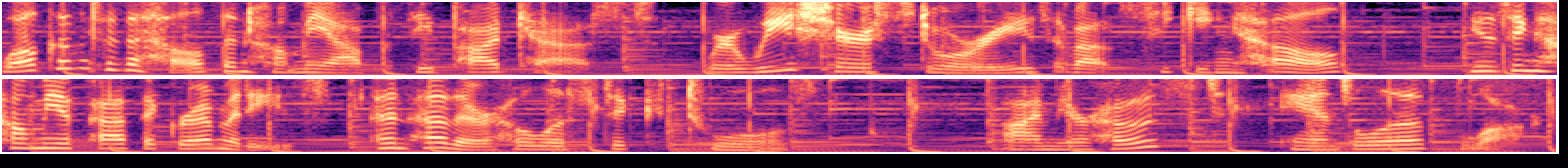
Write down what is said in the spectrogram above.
Welcome to the Health and Homeopathy Podcast, where we share stories about seeking health using homeopathic remedies and other holistic tools. I'm your host, Angela Block.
